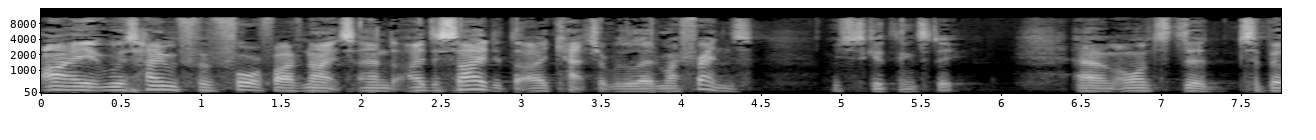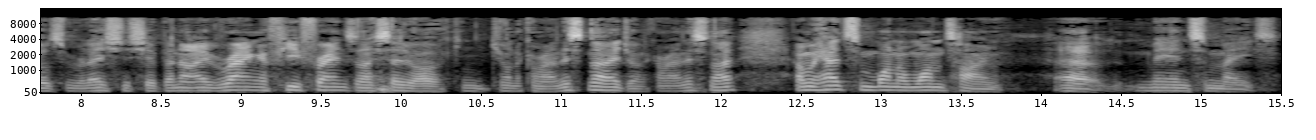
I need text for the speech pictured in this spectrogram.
I was home for four or five nights and I decided that I'd catch up with a load of my friends, which is a good thing to do. Um, I wanted to, to build some relationship, and I rang a few friends and I said, "Oh, can, do you want to come around this night? Do you want to come around this night?" And we had some one-on-one time, uh, me and some mates.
